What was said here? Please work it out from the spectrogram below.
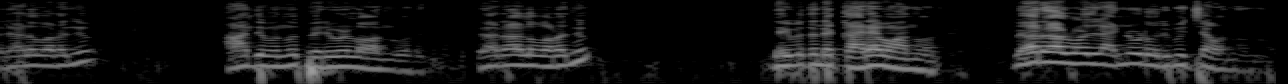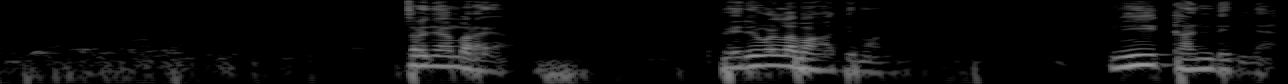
ഒരാൾ പറഞ്ഞു ആദ്യം വന്നത് പെരുവെള്ളമാണെന്ന് പറഞ്ഞു. വേറൊരാൾ പറഞ്ഞു ദൈവത്തിന്റെ കരമാണെന്ന് പറഞ്ഞു. വേറെ ആൾ പറഞ്ഞാൽ എന്നോട് ഒരുമിച്ചാണ് വന്നെന്ന് പറഞ്ഞു. ഇത്ര ഞാൻ പറയാം. പെരുവെള്ളം ആദ്യമാണ് നീ കണ്ടില്ല.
